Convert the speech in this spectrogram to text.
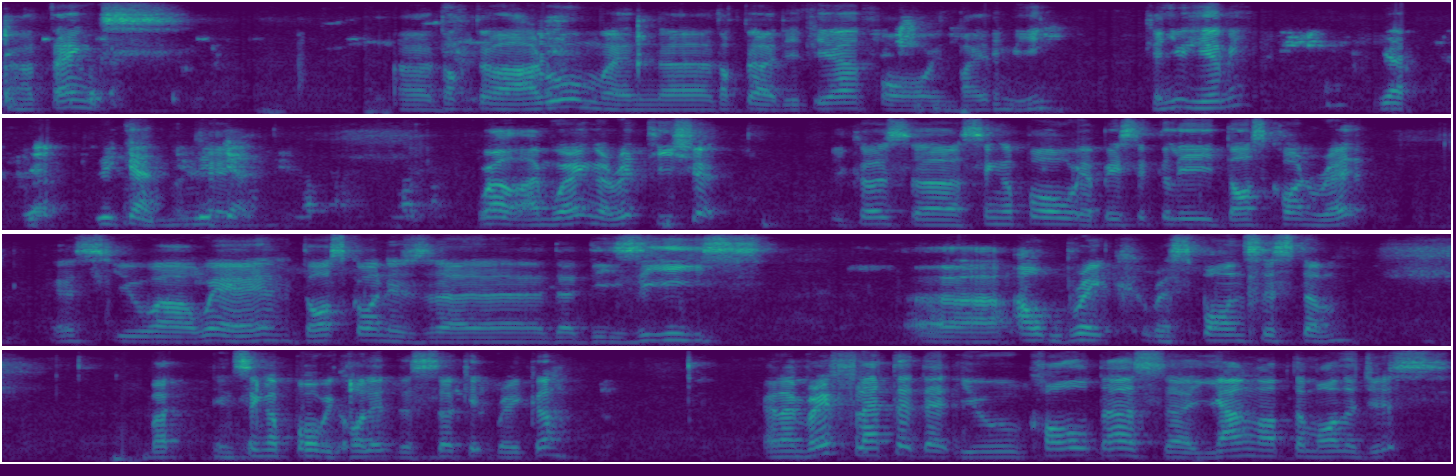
Uh, thanks, uh, Dr. Arun and uh, Dr. Aditya for inviting me. Can you hear me? Yeah, yeah we can. Okay. We can. Well, I'm wearing a red T-shirt because uh, Singapore, we are basically DORSCON red. As you are aware, DORSCON is uh, the disease uh, outbreak response system. But in Singapore, we call it the circuit breaker. And I'm very flattered that you called us a young ophthalmologists.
